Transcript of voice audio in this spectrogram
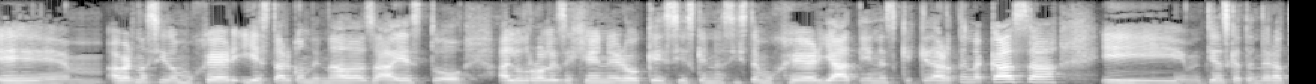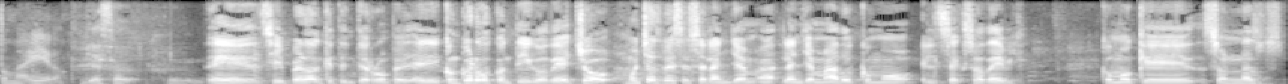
Em, haber nacido mujer y estar condenadas a esto, a los roles de género, que si es que naciste mujer ya tienes que quedarte en la casa y tienes que atender a tu marido. Y. Eh, sí, perdón que te interrumpe. Eh, concuerdo contigo. De hecho, muchas veces se le han, le han llamado como el sexo débil como que son unas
